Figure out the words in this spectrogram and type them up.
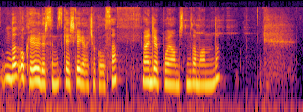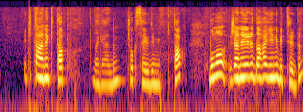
Bunu da okuyabilirsiniz. Keşke gerçek olsa. Bence hep boy almıştım zamanında. İki tane kitapla geldim. Çok sevdiğim bir kitap. Bunu Janeir'i daha yeni bitirdim.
